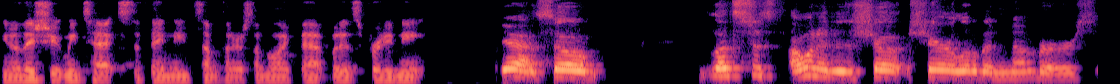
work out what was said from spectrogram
you know, they shoot me texts if they need something or something like that. But it's pretty neat. Yeah, so let's just I wanted to show share a little bit of numbers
